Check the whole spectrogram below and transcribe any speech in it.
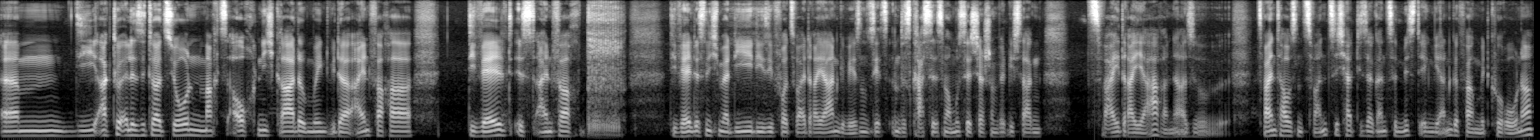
Ähm, die aktuelle Situation macht es auch nicht gerade unbedingt wieder einfacher. Die Welt ist einfach... Pff, die Welt ist nicht mehr die, die sie vor zwei, drei Jahren gewesen ist. Und, jetzt, und das Krasse ist, man muss jetzt ja schon wirklich sagen, zwei, drei Jahre. Ne? Also 2020 hat dieser ganze Mist irgendwie angefangen mit Corona.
